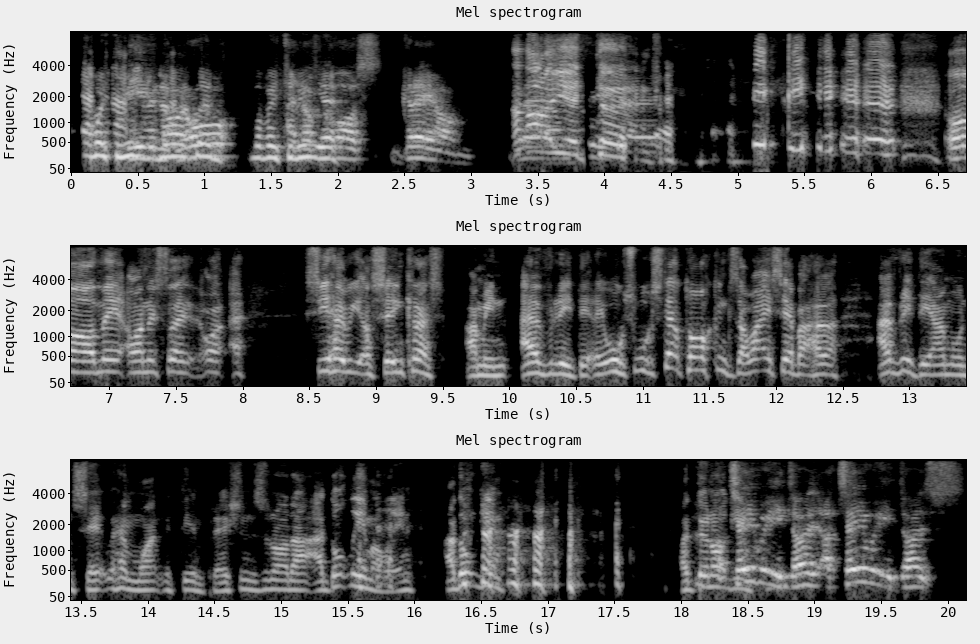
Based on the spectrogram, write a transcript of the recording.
Lovely to meet you, Stephen, I Jonathan. know. Lovely to And meet of you. course, Graham. How you doing? oh, mate, honestly, oh, uh, see how you're saying, Chris? I mean, every day. We'll, we'll start talking because I want to say about how every day I'm on set with him wanting to do impressions and all that. I don't leave him alone. I don't give him. I do not. I'll not tell you what he does. I'll tell you what he does.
